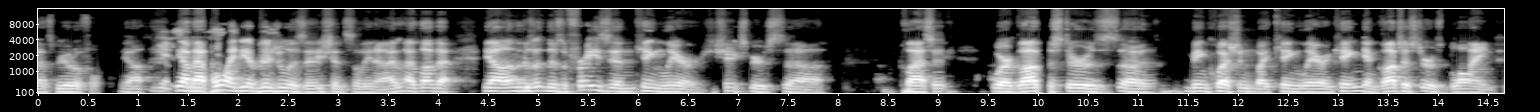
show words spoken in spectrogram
That's beautiful. Yeah. Yes. yeah that whole idea of visualization celina i, I love that. Yeah there's a, there's a phrase in king lear shakespeare's uh, classic where gloucester is uh, being questioned by king lear and king and gloucester is blind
